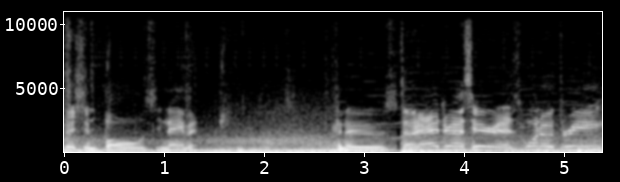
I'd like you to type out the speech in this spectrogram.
fishing poles, you name it. Canoes. So the address here is 103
